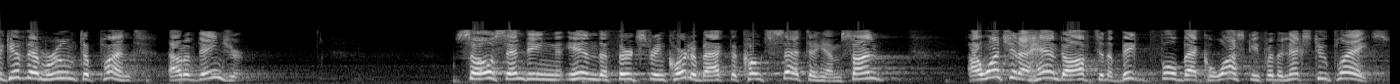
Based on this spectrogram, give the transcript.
to give them room to punt out of danger. So, sending in the third string quarterback, the coach said to him, Son, I want you to hand off to the big fullback Kowalski for the next two plays.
